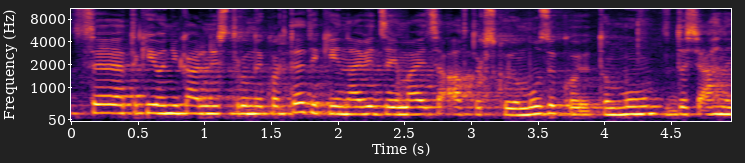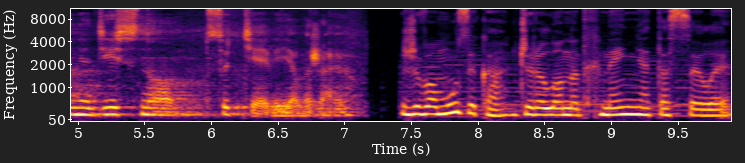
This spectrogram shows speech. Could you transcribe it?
Це такий унікальний струнний квартет, який навіть займається авторською музикою, тому досягнення дійсно суттєві, я вважаю. Жива музика джерело натхнення та сили.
